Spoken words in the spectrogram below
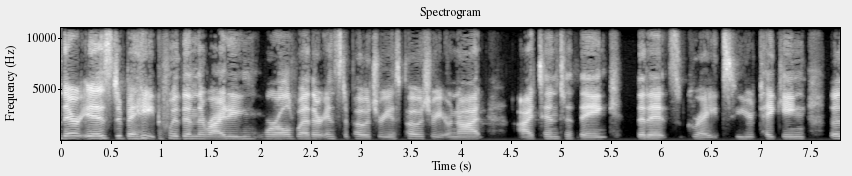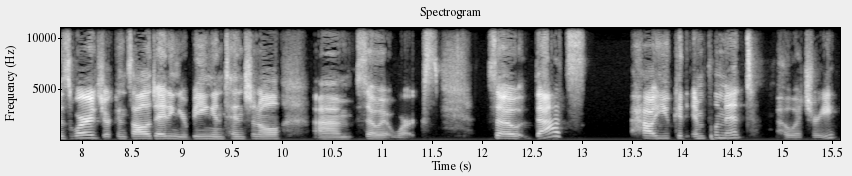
there is debate within the writing world whether insta poetry is poetry or not. I tend to think that it's great. You're taking those words, you're consolidating, you're being intentional, um, so it works. So that's how you could implement poetry.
